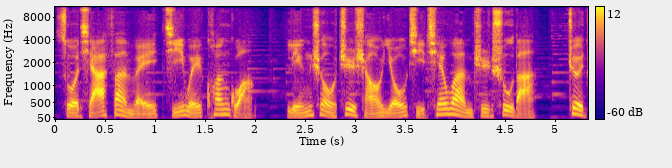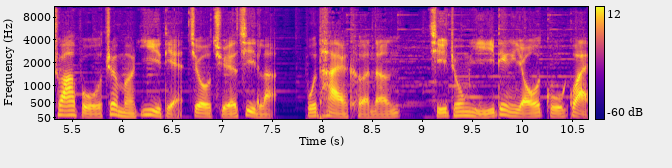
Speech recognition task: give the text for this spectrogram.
所辖范围极为宽广，灵兽至少有几千万之数吧？这抓捕这么一点就绝迹了，不太可能，其中一定有古怪。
